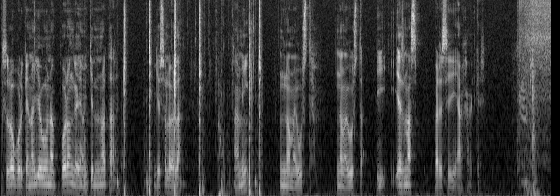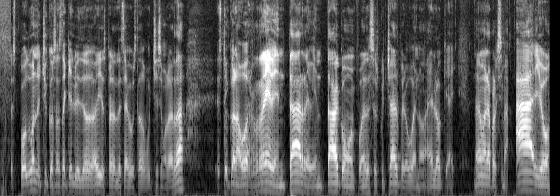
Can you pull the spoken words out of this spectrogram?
Solo porque no llevo una poronga ya me quieren matar. Y eso la verdad A mí no me gusta. No me gusta. Y, es más, parecería hacker. Pues bueno chicos, hasta aquí el video de hoy. Espero les haya gustado muchísimo la verdad Estoy con la voz reventada, reventada, como puedes escuchar, pero bueno, es lo que hay. Nos vemos la próxima. Adiós.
